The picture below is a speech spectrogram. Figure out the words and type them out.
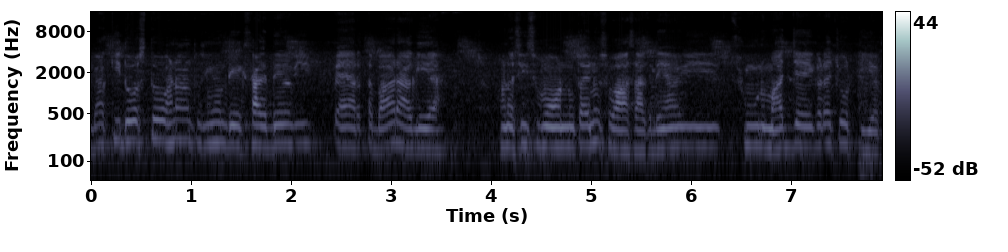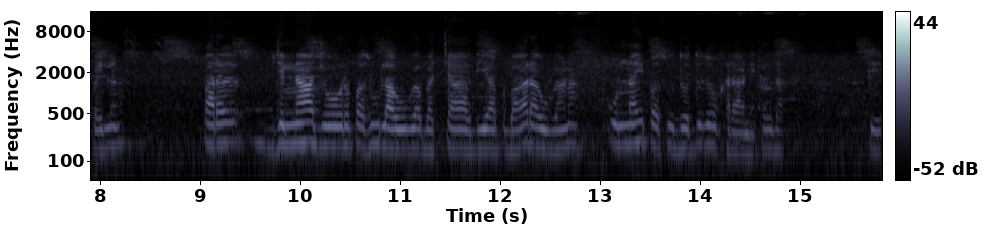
ਬਾਕੀ ਦੋਸਤੋ, ਹਨਾ, ਤੁਸੀਂ ਹੁਣ ਦੇਖ ਸਕਦੇ ਹੋ ਵੀ ਪੈਰ ਤਾਂ ਬਾਹਰ ਆ ਗਏ ਆ। ਹੁਣ ਅਸੀਂ ਸਵਾਉਣ ਨੂੰ ਤਾਂ ਇਹਨੂੰ ਸਵਾ ਸਕਦੇ ਆ ਵੀ ਸੂਣ ਮੱਝ ਹੈ ਕਿਹੜਾ ਝੋਟੀ ਆ ਪਹਿਲਾਂ। ਪਰ ਜਿੰਨਾ ਜ਼ੋਰ ਪਸ਼ੂ ਲਾਊਗਾ, ਬੱਚਾ ਆਪਦੀ ਆਪ ਬਾਹਰ ਆਊਗਾ ਨਾ ਉਨਾ ਹੀ ਪਸ਼ੂ ਦੁੱਧ ਤੋਂ ਖਰਾ ਨਿਕਲਦਾ। ਤੇ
